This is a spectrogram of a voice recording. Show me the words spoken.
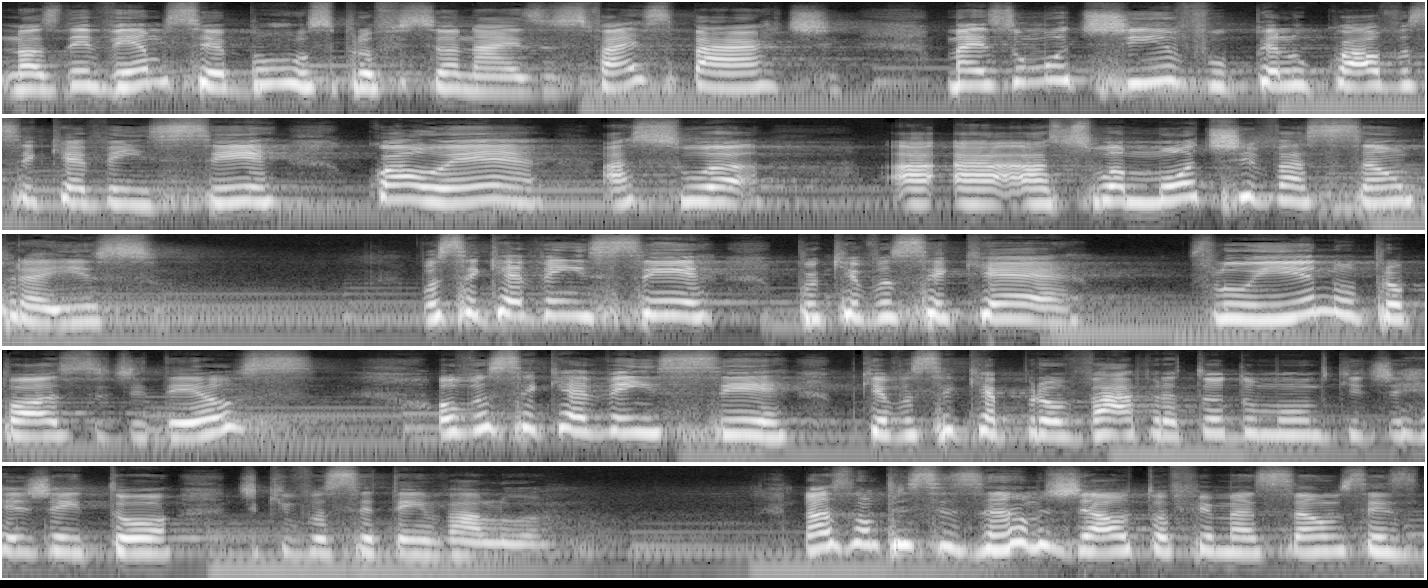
nós devemos ser bons profissionais, isso faz parte. Mas o motivo pelo qual você quer vencer, qual é a sua, a, a, a sua motivação para isso? Você quer vencer porque você quer fluir no propósito de Deus? Ou você quer vencer porque você quer provar para todo mundo que te rejeitou de que você tem valor? Nós não precisamos de autoafirmação, vocês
